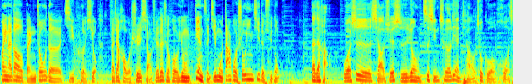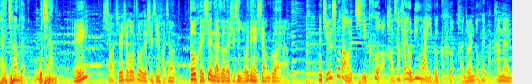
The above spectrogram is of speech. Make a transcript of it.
欢迎来到本周的极客秀。大家好，我是小学的时候用电子积木搭过收音机的旭东。大家好，我是小学时用自行车链条做过火柴枪的吴强。哎，小学时候做的事情好像都和现在做的事情有点相关啊。那其实说到极客啊，好像还有另外一个课，很多人都会把他们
